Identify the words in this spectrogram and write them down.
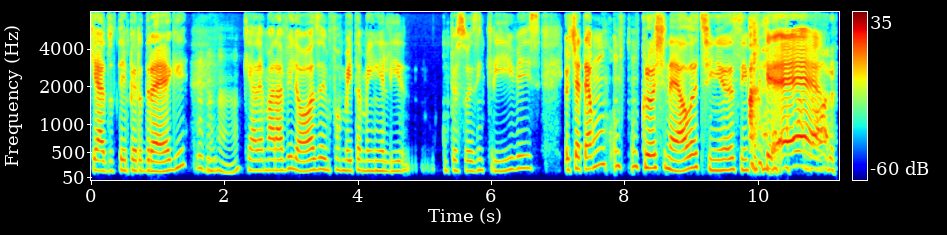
Que é a do Tempero Drag, Uhum. que ela é maravilhosa. Eu me formei também ali com pessoas incríveis. Eu tinha até um, um, um crush nela, tinha, assim, porque. é. Adoro.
